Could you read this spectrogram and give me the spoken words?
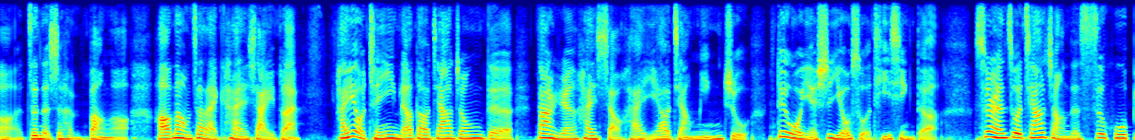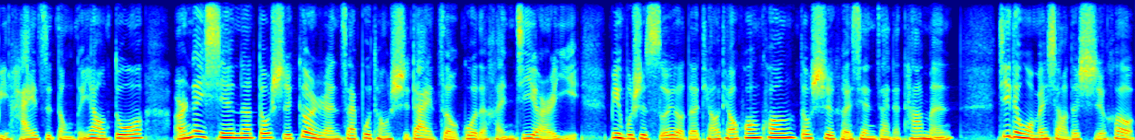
呃，真的是很棒哦！好，那我们再来看下一段。还有陈英聊到家中的大人和小孩也要讲民主，对我也是有所提醒的。虽然做家长的似乎比孩子懂得要多，而那些呢都是个人在不同时代走过的痕迹而已，并不是所有的条条框框都适合现在的他们。记得我们小的时候，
